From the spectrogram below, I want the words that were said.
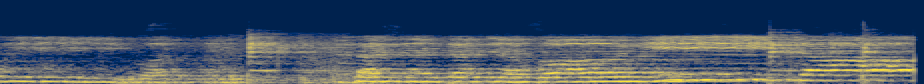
જીવન, ધન ધન બની જાય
